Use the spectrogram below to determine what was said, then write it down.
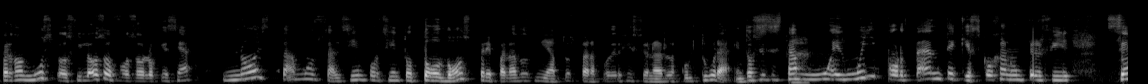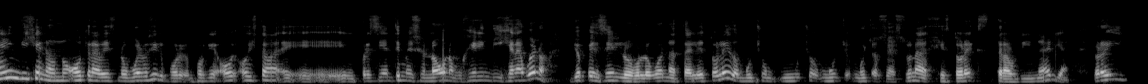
perdón, músicos, filósofos o lo que sea, no estamos al 100% todos preparados ni aptos para poder gestionar la cultura. Entonces está muy, es muy importante que escojan un perfil, sea indígena o no, otra vez lo vuelvo a decir, porque hoy, hoy estaba, eh, eh, el presidente mencionó a una mujer indígena, bueno, yo pensé luego, luego en Natalia Toledo, mucho, mucho, mucho, mucho, o sea, es una gestora extraordinaria, pero ahí,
